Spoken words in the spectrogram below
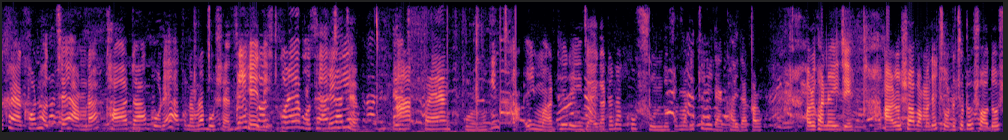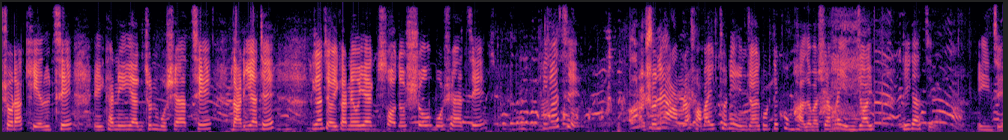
দেখো এখন হচ্ছে আমরা খাওয়া টাওয়া করে এখন আমরা বসে আছি খেয়ে করে বসে আছি। ঠিক আছে প্র্যাঙ্ক করব। কিন্তু এই মাঠের এই জায়গাটা না খুব সুন্দর। তোমাদের একটু আমি দেখাই দেখাও। আর ওখানে এই যে আরও সব আমাদের ছোট ছোট সদস্যরা খেলছে। এইখানে এই একজন বসে আছে দাঁড়িয়ে আছে। ঠিক আছে? ওইখানে ওই এক সদস্য বসে আছে। ঠিক আছে? আসলে আমরা সবাই একটুখানি এনজয় করতে খুব ভালোবাসি। আমরা এনজয় ঠিক আছে? এই যে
